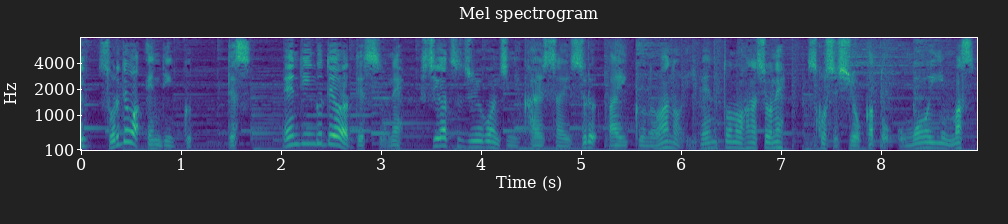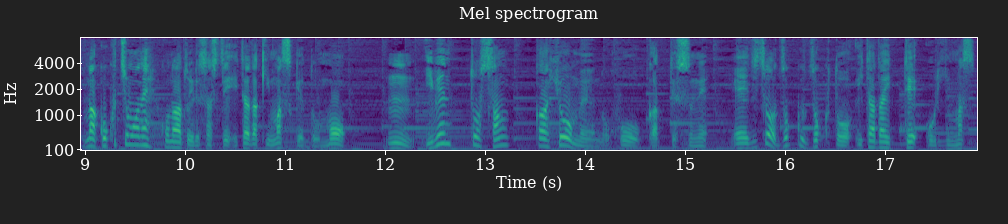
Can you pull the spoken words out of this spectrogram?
はい、それではエンディングです。エンディングではですね、7月15日に開催するバイクノアのイベントの話をね、少ししようかと思います。まあ告知もね、この後入れさせていただきますけども、うん、イベント参加表明の方がですね、えー、実は続々といただいております。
